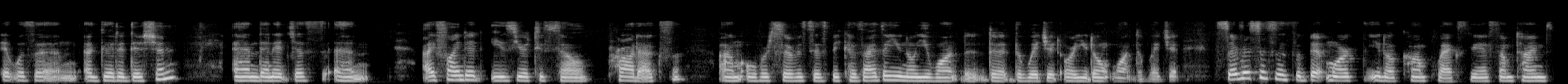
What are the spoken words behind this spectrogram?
it was a, a good addition. And then it just um, I find it easier to sell products um, over services because either you know you want the, the, the, widget or you don't want the widget. Services is a bit more you know complex. You know, sometimes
